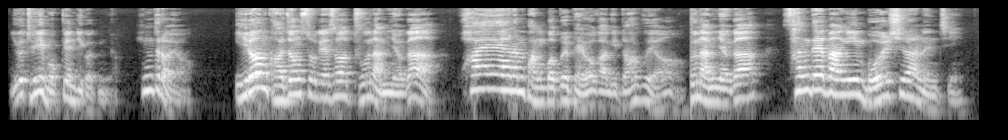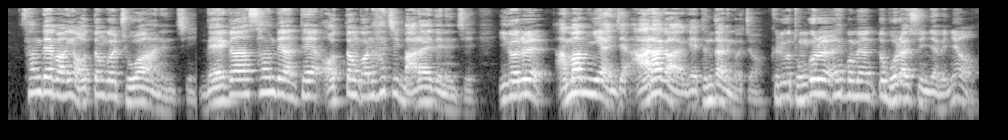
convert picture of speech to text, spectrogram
이거 되게 못 견디거든요. 힘들어요. 이런 과정 속에서 두 남녀가 화해하는 방법을 배워가기도 하고요. 두 남녀가 상대방이 뭘 싫어하는지 상대방이 어떤 걸 좋아하는지 내가 상대한테 어떤 건 하지 말아야 되는지 이거를 암암리에 이제 알아가게 된다는 거죠. 그리고 동거를 해보면 또 뭘 알 수 있냐면요.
